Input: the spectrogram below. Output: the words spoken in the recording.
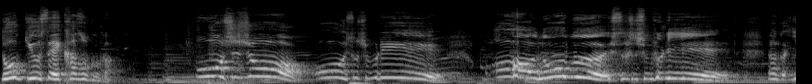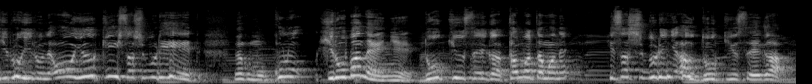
同級生家族が。おお師匠。おお久しぶり。ああノブ久しぶり。なんかいろいろね。おおユキ久しぶり。ってなんかもうこの広場内に同級生がたまたまね久しぶりに会う同級生が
